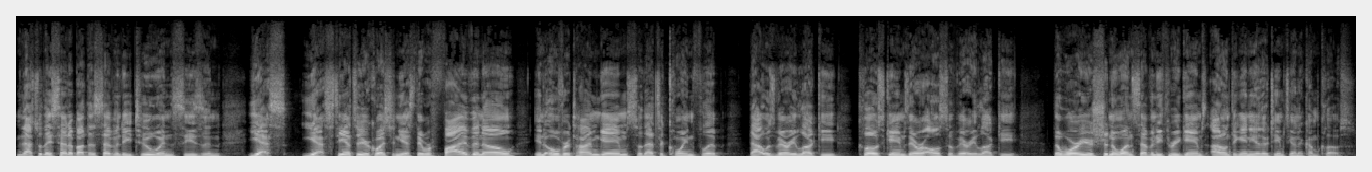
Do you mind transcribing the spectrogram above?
And that's what they said about the 72 win season. Yes, yes. To answer your question, yes, they were 5 and 0 in overtime games, so that's a coin flip. That was very lucky. Close games, they were also very lucky. The Warriors shouldn't have won 73 games. I don't think any other team's going to come close.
